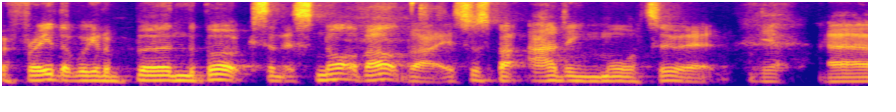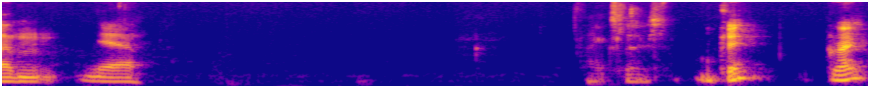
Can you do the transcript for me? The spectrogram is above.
afraid that we're going to burn the books and it's not about that. It's just about adding more to it. Yeah. Um yeah. Thanks Liz okay great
